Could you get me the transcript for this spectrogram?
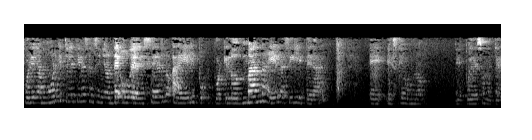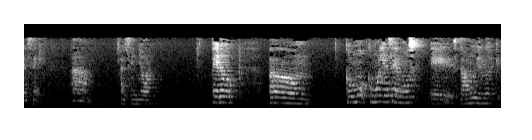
por el amor que tú le tienes al Señor, de obedecerlo a Él y porque lo manda a Él así literal, eh, es que uno eh, puede someterse al Señor. Pero, um, ¿cómo, ¿cómo, le hacemos? Eh, estábamos viendo que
